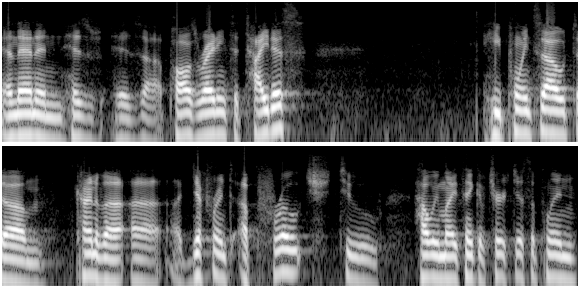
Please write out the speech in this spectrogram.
And then in his, his uh, Paul's writing to Titus, he points out um, kind of a, a, a different approach to how we might think of church discipline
